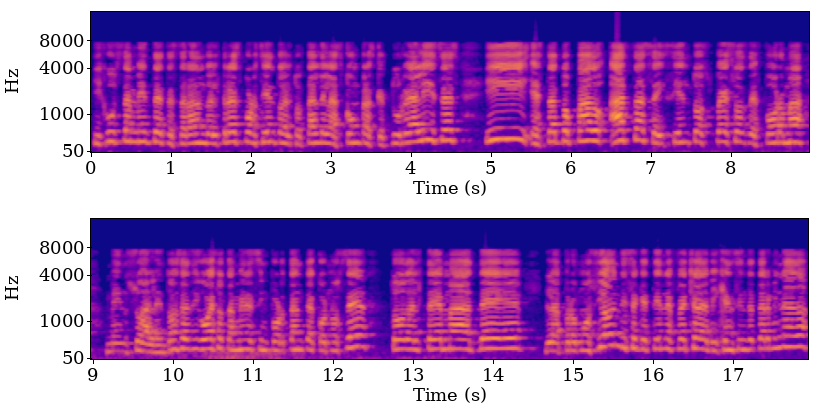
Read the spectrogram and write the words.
y justamente te estará dando el 3% del total de las compras que tú realices y está topado hasta 600 pesos de forma mensual. Entonces digo, eso también es importante a conocer todo el tema de la promoción. Dice que tiene fecha de vigencia indeterminada,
